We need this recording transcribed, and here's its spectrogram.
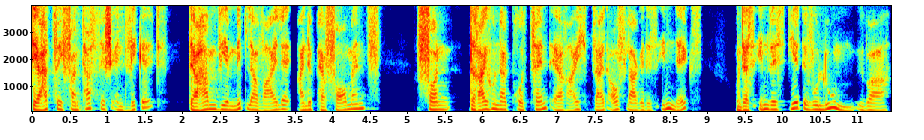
Der hat sich fantastisch entwickelt. Da haben wir mittlerweile eine Performance von 300 Prozent erreicht seit Auflage des Index. Und das investierte Volumen über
